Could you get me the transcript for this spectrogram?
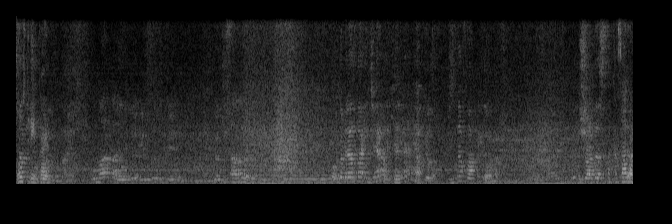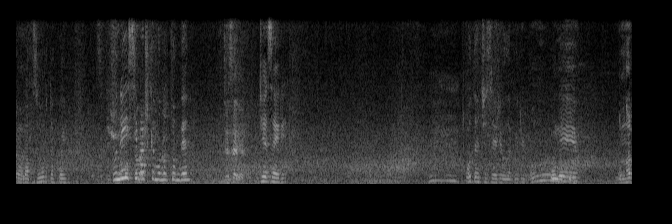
çok остренькое. gördüm bunları ya. Bu marka yolluyor. Elimizde tutuyor. Gürcistan'a da yolluyor. Orada biraz daha ince herhalde kendileri mi yapıyorlar? Bizden farklıydı onlar. Dışarıda Показала вам обзор такой. Bu ne isim aşkım unuttum ben. Cezerya. Cezeri. O da Cezeri olabilir. Oo, ne? Bunlar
